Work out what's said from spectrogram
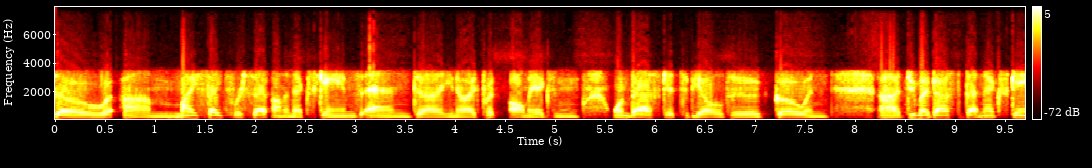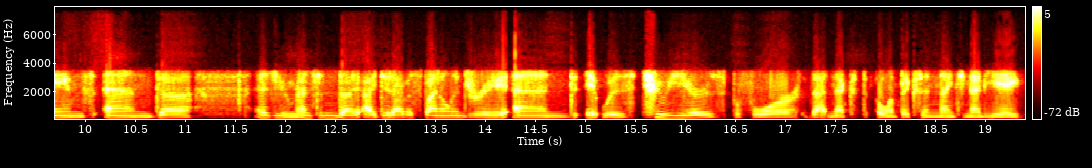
So um, my sights were set on the next games, and uh, you know I'd put all my eggs in one basket to be able to go and uh, do my best at that next games. And uh, as you mentioned, I, I did have a spinal injury, and it was two years before that next Olympics in 1998.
